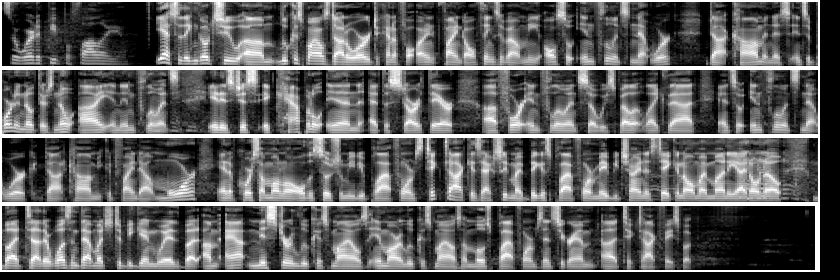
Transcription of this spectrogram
So, where do people follow you? Yeah, so they can go to um, lucasmiles.org to kind of find all things about me. Also, nfluencenetwork.com. And it's, it's important to note there's no I in influence. It is just a capital N at the start there uh, for influence. So we spell it like that. And so, nfluencenetwork.com. You can find out more. And of course, I'm on all the social media platforms. TikTok is actually my biggest platform. Maybe China's taken all my money. I don't know. but uh, there wasn't that much to begin with. But I'm at Mr. Lucas Miles, MR Lucas Miles on most platforms Instagram, uh, TikTok, Facebook.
